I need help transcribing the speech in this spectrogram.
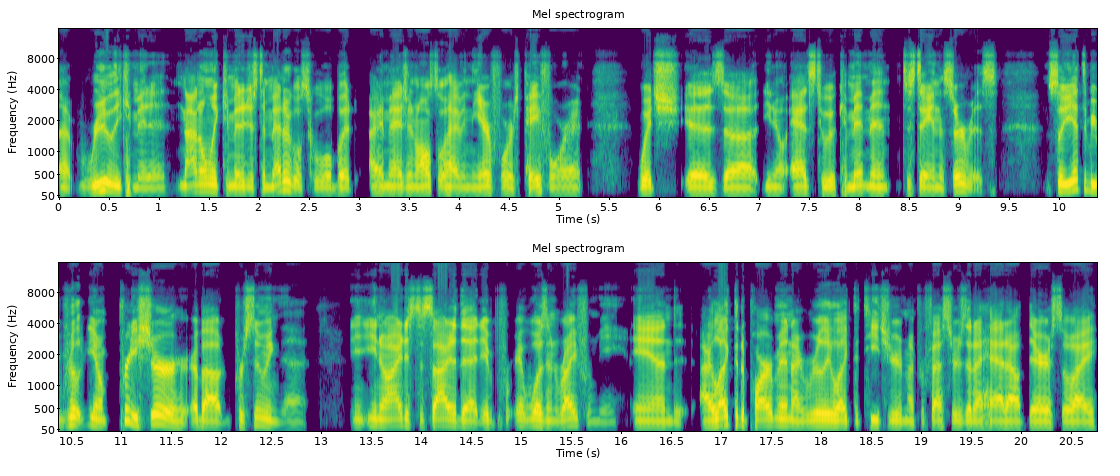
Uh, really committed, not only committed just to medical school, but I imagine also having the Air Force pay for it, which is, uh, you know, adds to a commitment to stay in the service. So you have to be, you know, pretty sure about pursuing that. You know, I just decided that it, it wasn't right for me. And I liked the department. I really liked the teachers, my professors that I had out there. So I,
